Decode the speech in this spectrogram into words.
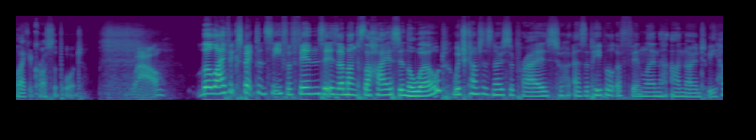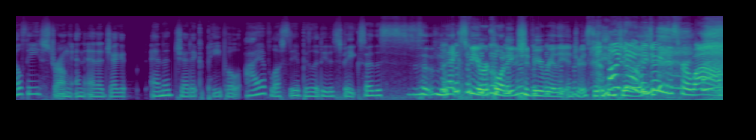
like across the board. Wow. The life expectancy for Finns is amongst the highest in the world, which comes as no surprise as the people of Finland are known to be healthy, strong, and energetic. Energetic people. I have lost the ability to speak, so this next few recordings should be really interesting. Oh yeah, Julie. we're doing this for a while.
